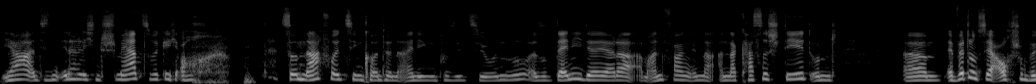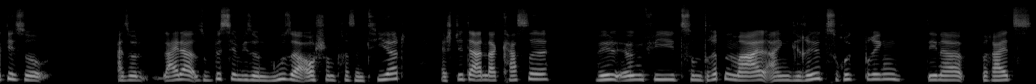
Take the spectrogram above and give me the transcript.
ja, diesen innerlichen Schmerz wirklich auch so nachvollziehen konnte in einigen Positionen so. Also Danny, der ja da am Anfang in der, an der Kasse steht und ähm, er wird uns ja auch schon wirklich so, also leider so ein bisschen wie so ein Loser auch schon präsentiert. Er steht da an der Kasse, will irgendwie zum dritten Mal einen Grill zurückbringen, den er bereits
